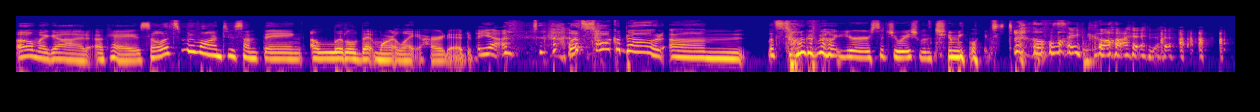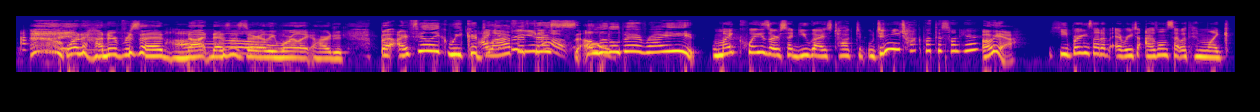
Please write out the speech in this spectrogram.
oh my god. Okay, so let's move on to something a little bit more lighthearted. yeah. Let's talk about um let's talk about your situation with Jimmy Lifestyle. Oh my god. One hundred percent, not necessarily more lighthearted, but I feel like we could can laugh at this up. a little bit, right? Mike Quasar said you guys talked. Didn't you talk about this on here? Oh yeah, He brings that up every time. I was on set with him like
